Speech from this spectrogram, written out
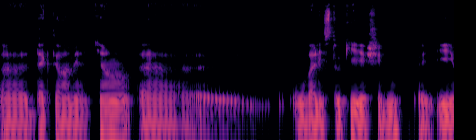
euh, d'acteurs américains, euh, on va les stocker chez nous et,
